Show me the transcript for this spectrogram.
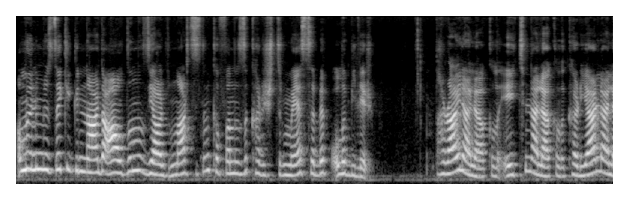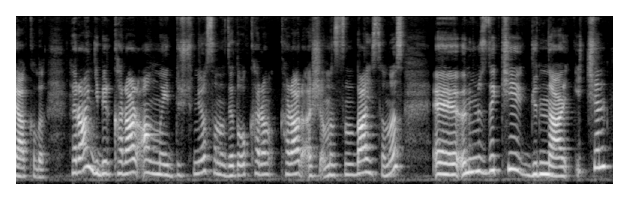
ama önümüzdeki günlerde aldığınız yardımlar sizin kafanızı karıştırmaya sebep olabilir parayla alakalı, eğitimle alakalı, kariyerle alakalı herhangi bir karar almayı düşünüyorsanız ya da o karar, karar aşamasındaysanız e, önümüzdeki günler için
